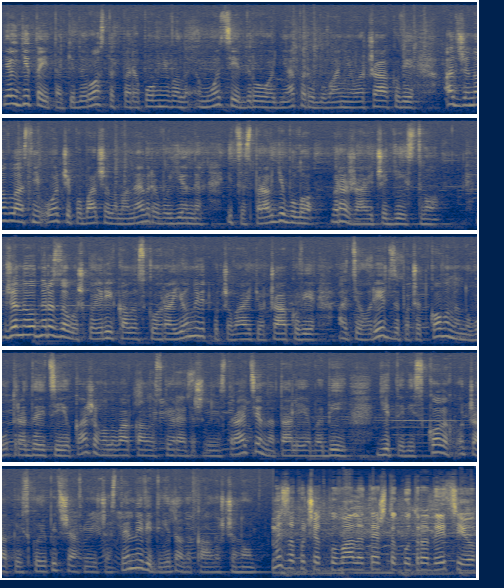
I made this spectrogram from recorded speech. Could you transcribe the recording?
Як дітей, так і дорослих переповнювали емоції другого дня перебування в Очакові, адже на власні очі побачили маневри воєнних, і це справді було вражаюче дійство. Вже неодноразово школярі Калузького району відпочивають Очакові, а цьогоріч започатковано нову традицію, каже голова Калузької райдержадміністрації Наталія Бабій. Діти військових Очаківської підшефної частини відвідали Калущину. Ми започаткували теж таку традицію,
